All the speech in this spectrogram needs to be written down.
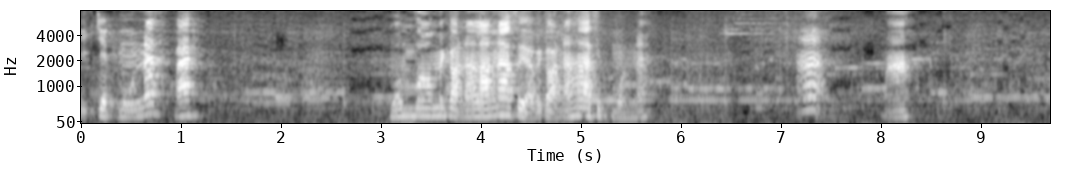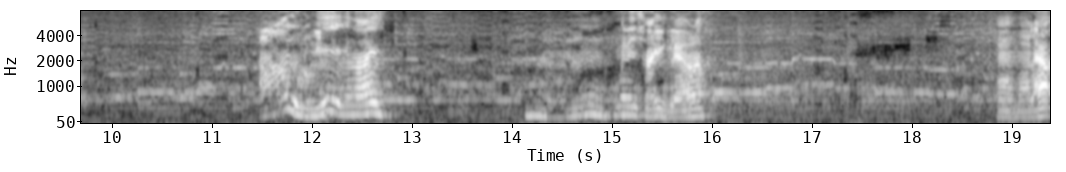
อีกเจ็ดหมุนนะไปวอมวอมไปก่อนนะล้างหน้าเสือไปก่อนนะห้าสิบหมุนนะอะมา อ้าวตรงนี้ยังไงไม่ได้ใช้อีกแล้วนะอ่ามาแล้ว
